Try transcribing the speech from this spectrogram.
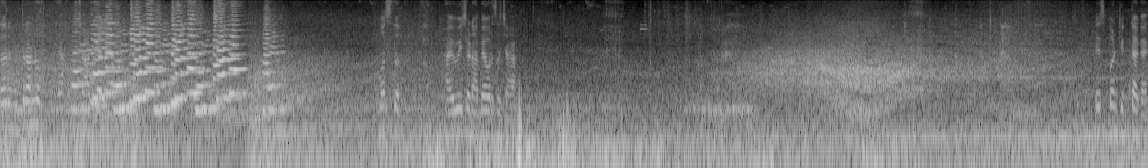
तर मित्रांनो या चहा प्यायला मस्त. हायवेच्या डाब्यावरचा चहा. टेस्ट पण ठीकठाक आहे.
